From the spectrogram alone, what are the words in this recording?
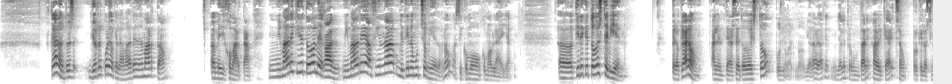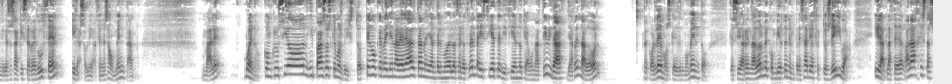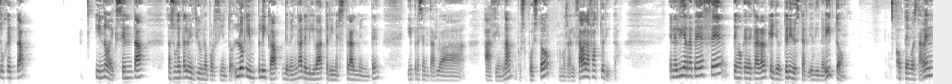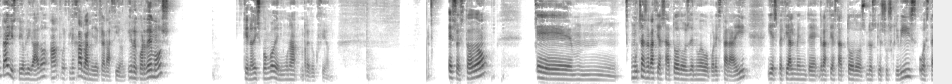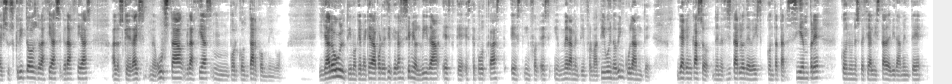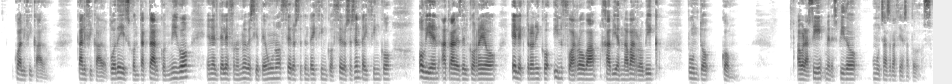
Claro, entonces yo recuerdo que la madre de Marta eh, me dijo Marta, mi madre quiere todo legal, mi madre Hacienda le tiene mucho miedo, ¿no? Así como, como habla ella. Eh, quiere que todo esté bien. Pero claro, al enterarse de todo esto, pues no, yo la verdad que ya le preguntaré a ver qué ha hecho, porque los ingresos aquí se reducen y las obligaciones aumentan. ¿Vale? Bueno, conclusión y pasos que hemos visto. Tengo que rellenar el alta mediante el modelo 037 diciendo que hago una actividad de arrendador. Recordemos que desde el momento que soy arrendador me convierto en empresario a efectos de IVA y la plaza de garaje está sujeta y no exenta está sujeta al 21%, lo que implica devengar el IVA trimestralmente y presentarlo a, Hacienda. Por supuesto, hemos realizado la facturita. En el IRPF tengo que declarar que yo he obtenido este dinerito. Obtengo esta renta y estoy obligado a reflejarla en mi declaración. Y recordemos que no dispongo de ninguna reducción. Eso es todo. Eh, Muchas gracias a todos de nuevo por estar ahí y especialmente gracias a todos los que os suscribís o estáis suscritos. Gracias, gracias a los que dais me gusta. Gracias mm, por contar conmigo. Y ya lo último que me queda por decir, que casi se me olvida, es que este podcast es, es meramente informativo y no vinculante, ya que en caso de necesitarlo debéis contactar siempre con un especialista debidamente cualificado calificado. Podéis contactar conmigo en el teléfono 971 075 065 o bien a través del correo electrónico info arroba. Ahora sí, me despido. Muchas gracias a todos.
